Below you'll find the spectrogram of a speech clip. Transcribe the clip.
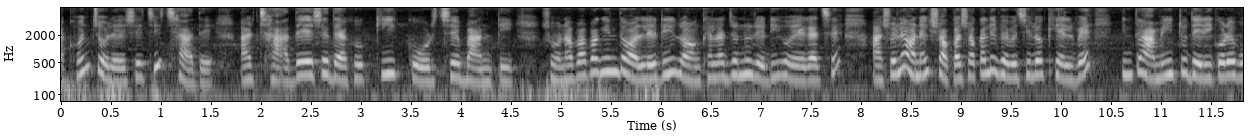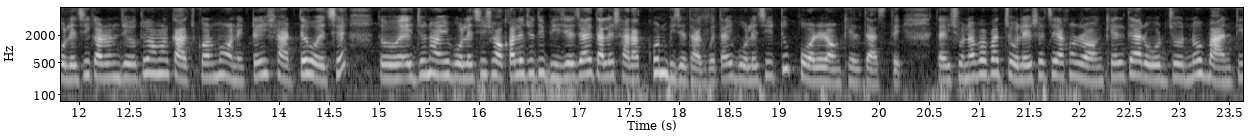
এখন চলে এসেছি ছাদে। আর ছাদে এসে দেখো কি করছে বান্টি। সোনা পাপা কিন্তু অলরেডি রং খেলার জন্য রেডি হয়ে গেছে। আসলে অনেক সকাল সকালই ভেবেছিল খেলবে, কিন্তু আমি একটু দেরি করে বলেছি, কারণ যেহেতু আমার কাজকর্ম অনেকটাই সারতে হয়েছে, তো এই জন্য আমি বলেছি সকালে যদি ভিজে যায় তাহলে সারাক্ষণ ভিজে থাকবে। তাই বলেছি একটু পরে রং খেলতে আসতে। তাই সোনা পাপা চলে এসেছে এখন রং খেলতে, আর ওর জন্য বান্টি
